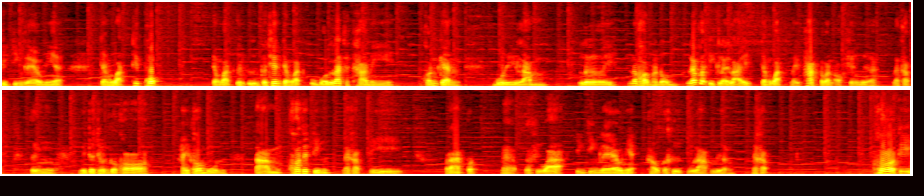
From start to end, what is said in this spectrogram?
ที่จริงแล้วเนี่ยจังหวัดที่พบ จังหวัดอื่นๆ ก็เช่น จังหวัดอุบลราชธานี ขอนแก่น บุรีรัมย์เลย นครพนม แล้วก็อีกหลาย ๆ จังหวัดในภาคตะวันออกเฉียงเหนือนะครับ ซึ่งมิตรชนก็ขอให้ข้อมูลตามข้อเท็จจริงนะครับที่ปรากฏนะครับก็คือว่าจริง ๆ แล้วเนี่ยเขาก็คือกุหลาบเหลืองนะครับ ข้อที่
